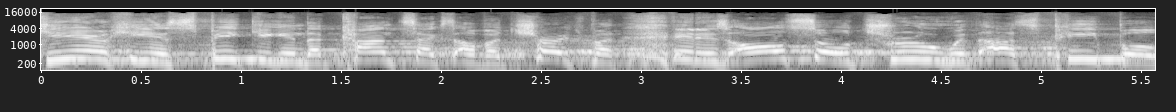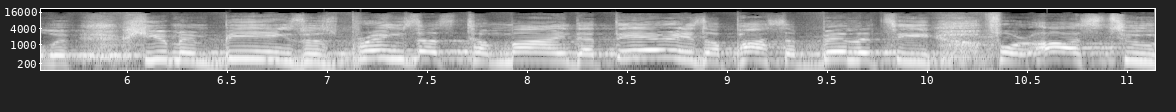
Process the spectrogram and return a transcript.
Here he is speaking in the context of a church, but it is also true with us people, with human beings, which brings us to mind that there is a possibility for us to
